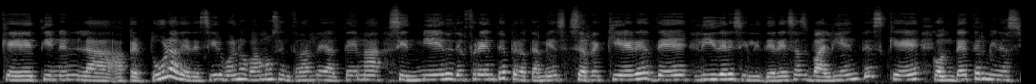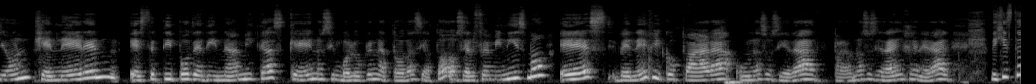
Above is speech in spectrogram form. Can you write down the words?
que tienen la apertura de decir, bueno, vamos a entrarle al tema sin miedo y de frente, pero también se requiere de líderes y lideresas valientes que con determinación generen este tipo de dinámicas que nos involucren a todas y a todos. El feminismo es benéfico para una sociedad, para una sociedad en general. Dijiste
